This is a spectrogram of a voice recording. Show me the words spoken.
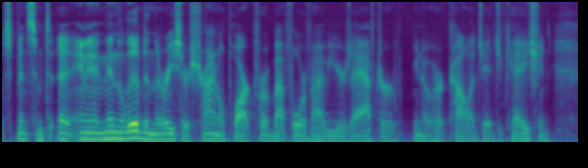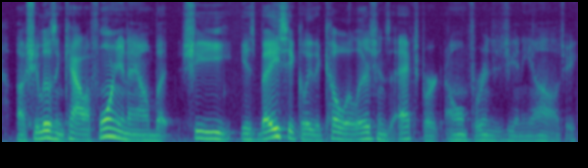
spent some t- and, and, then lived in the Research Triangle Park for about four or five years after you know her college education. Uh, she lives in California now, but she is basically the coalition's expert on forensic genealogy.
